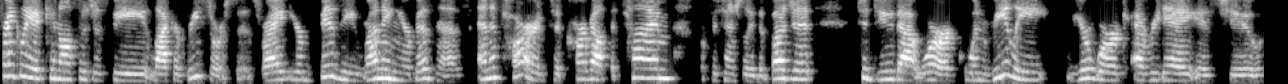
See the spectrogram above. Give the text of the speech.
frankly, it can also just be lack of resources, right? You're busy running your business, and it's hard to carve out the time or potentially the budget to do that work when really your work every day is to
